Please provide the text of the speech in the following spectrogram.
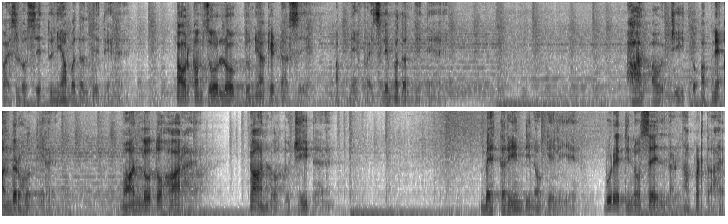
फैसलों से दुनिया बदल देते हैं, और कमज़ोर लोग दुनिया के डर से अपने फैसले बदल देते हैं। हार और जीत तो अपने अंदर होती है, मान लो तो हार है, ठान लो तो जीत है। बेहतरीन दिनों के लिए बुरे दिनों से लड़ना पड़ता है।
